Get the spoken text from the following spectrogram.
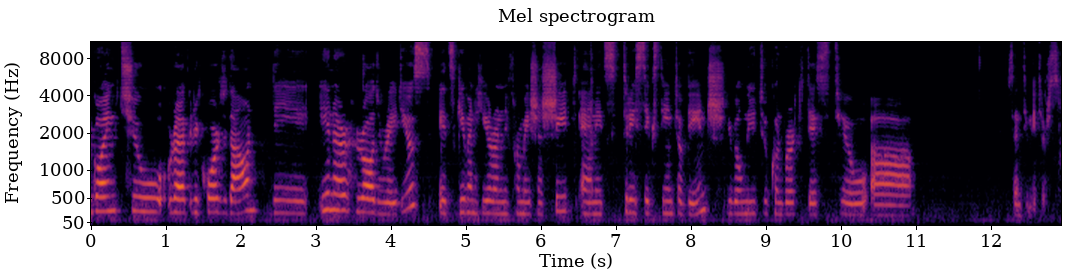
going to re record down the inner rod radius. It's given here on information sheet and it's 3 16th of the inch. You will need to convert this to uh, centimeters.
